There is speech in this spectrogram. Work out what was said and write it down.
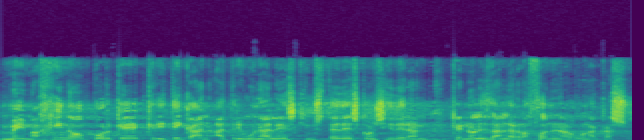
me imagino, porque critican a tribunales que ustedes consideran que no les dan la razón en algún caso.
